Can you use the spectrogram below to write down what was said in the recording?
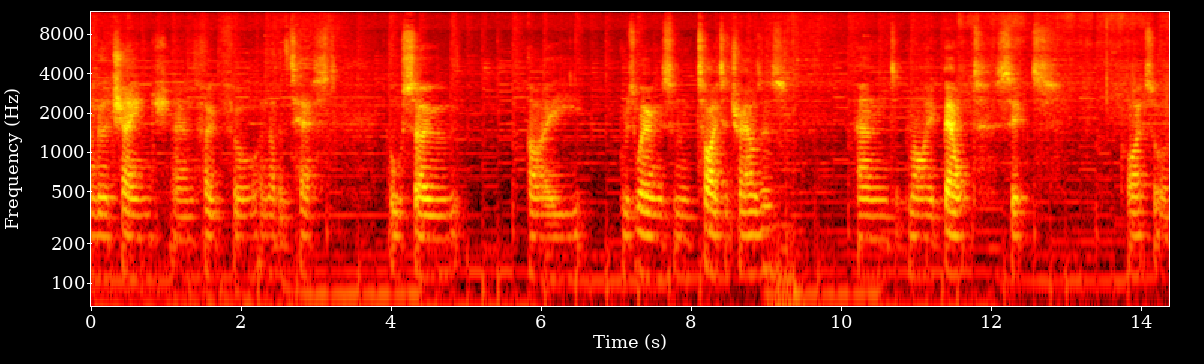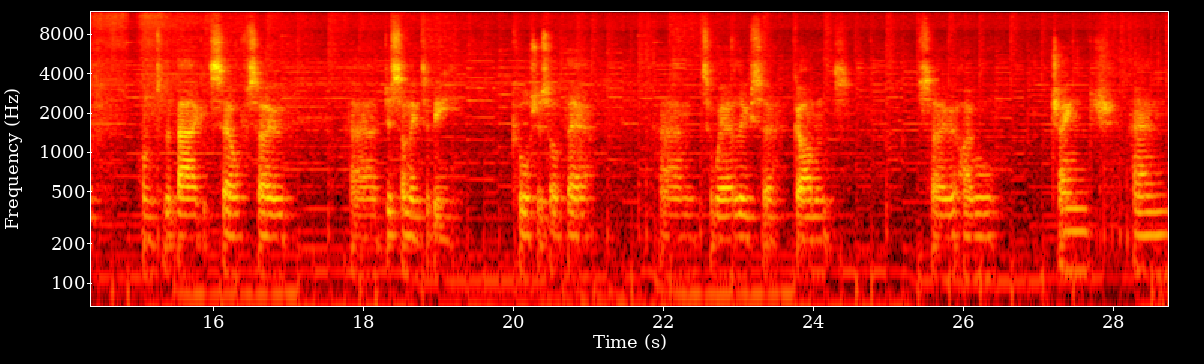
I'm going to change and hope for another test. Also I was wearing some tighter trousers and my belt sits quite sort of onto the bag itself so uh, just something to be cautious of there um, to wear looser garments so I will change and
